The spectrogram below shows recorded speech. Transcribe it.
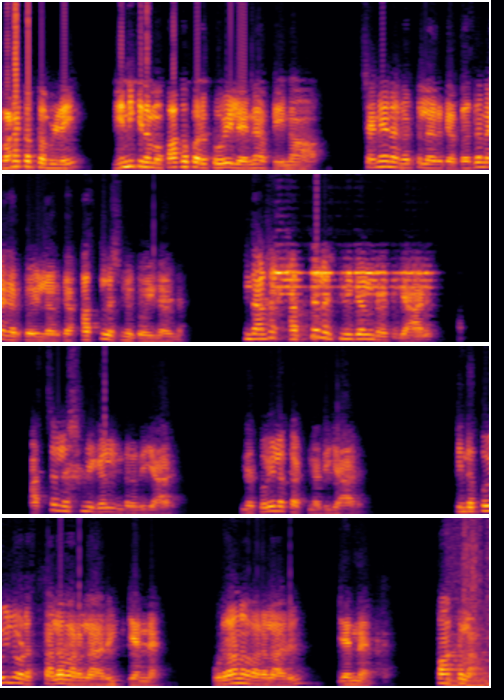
வணக்கம் தமிழே. இன்னைக்கு நம்ம பார்க்க போற கோயில் என்ன அப்படின்னா சென்னை நகரத்துல இருக்க பெசநகர் கோயில்ல இருக்க அஷ்டலட்சுமி கோயில்கள் இந்த அஷ்டலட்சுமிகள்ன்றது யாரு? அஷ்டலட்சுமிகள்ன்றது யாரு? இந்த கோயிலை கட்டினது யாரு? இந்த கோயிலோட ஸ்தல வரலாறு என்ன? புராண வரலாறு என்ன? பார்க்கலாம்.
